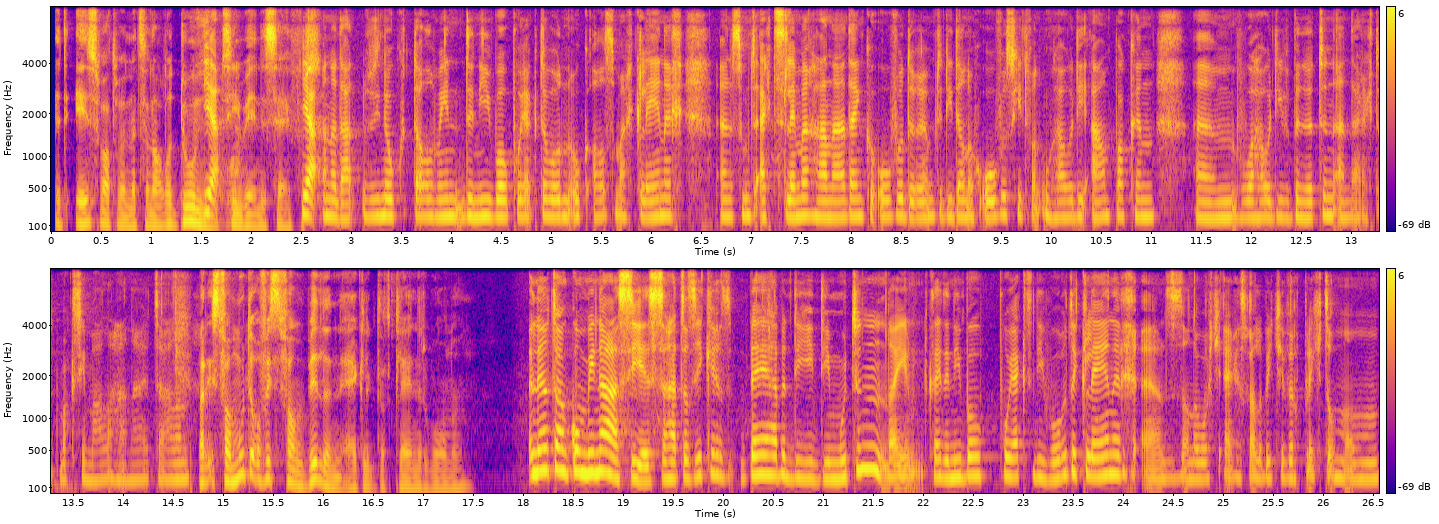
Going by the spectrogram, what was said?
het is wat we met z'n allen doen, ja. zien we in de cijfers. Ja, inderdaad. We zien ook het algemeen, de nieuwbouwprojecten worden ook alsmaar kleiner. En dus we moeten echt slimmer gaan nadenken over de ruimte die dan nog overschiet. Van hoe gaan we die aanpakken, um, hoe gaan we die benutten en daar echt het maximale gaan uithalen. Maar is het van moeten of is het van willen eigenlijk, dat kleiner wonen? Dat het een combinatie is. Je gaat er zeker bij hebben die, die moeten. Dat je, de nieuwbouwprojecten die worden kleiner. Uh, dus dan word je ergens wel een beetje verplicht om, om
